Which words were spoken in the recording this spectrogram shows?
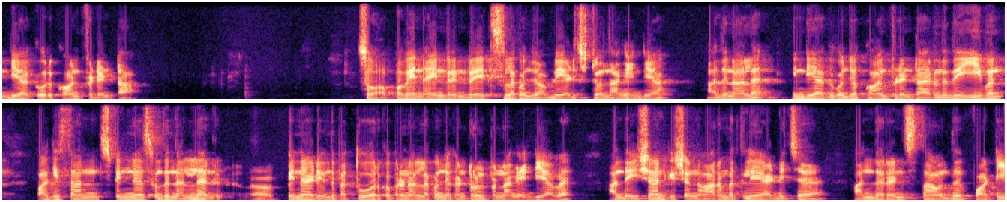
இந்தியாவுக்கு ஒரு கான்ஃபிடென்ட்டாக ஸோ அப்போவே நைன் ரன் ரேட்ஸில் கொஞ்சம் அப்படியே அடிச்சுட்டு வந்தாங்க இந்தியா. அதனால இந்தியாவுக்கு கொஞ்சம் கான்ஃபிடென்ட்டாக இருந்தது. ஈவன் பாகிஸ்தான் ஸ்பின்னர்ஸ் வந்து நல்ல பின்னாடி வந்து பத்து ஓவருக்கு அப்புறம் நல்லா கொஞ்சம் கண்ட்ரோல் பண்ணாங்க இந்தியாவை. அந்த இஷான் கிஷன் ஆரம்பத்திலேயே அடித்த அந்த ரன்ஸ் தான் வந்து ஃபார்ட்டி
